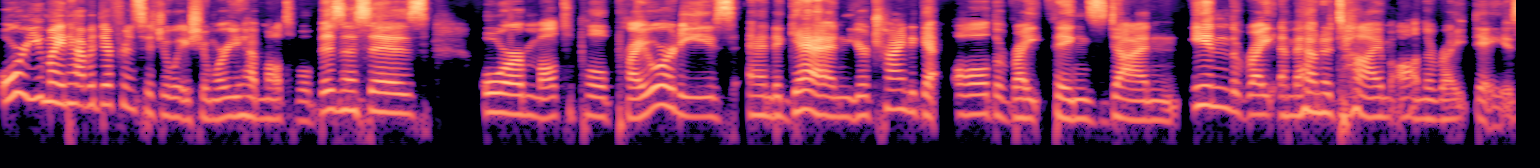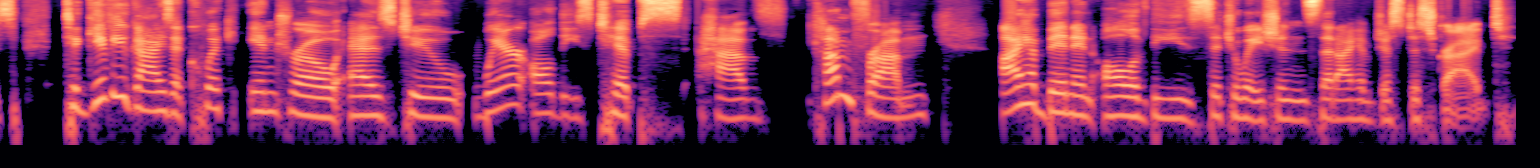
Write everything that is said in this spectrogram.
Or you might have a different situation where you have multiple businesses or multiple priorities. And again, you're trying to get all the right things done in the right amount of time on the right days. To give you guys a quick intro as to where all these tips have come from, I have been in all of these situations that I have just described.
